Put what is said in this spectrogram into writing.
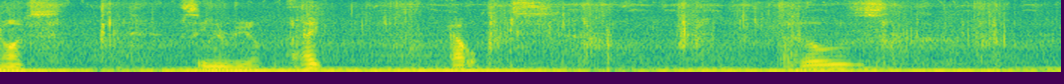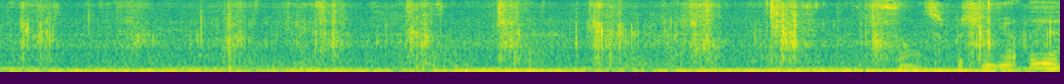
nice scenery of the Alps, the hills. Someone's fishing out there.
